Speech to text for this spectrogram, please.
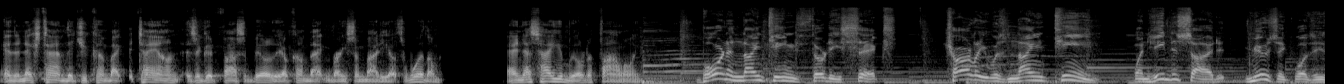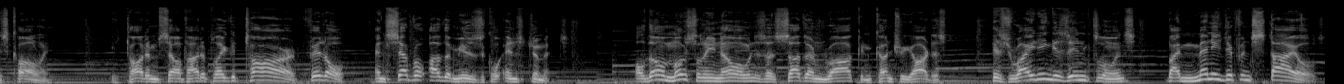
And the next time that you come back to town, there's a good possibility they'll come back and bring somebody else with them. And that's how you build a following. Born in 1936, Charlie was 19 when he decided music was his calling. He taught himself how to play guitar, fiddle, and several other musical instruments. Although mostly known as a Southern rock and country artist, his writing is influenced by many different styles,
